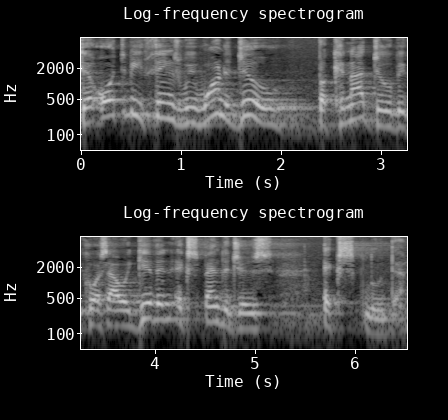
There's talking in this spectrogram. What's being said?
There ought to be things we want to do but cannot do because our given expenditures exclude them.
